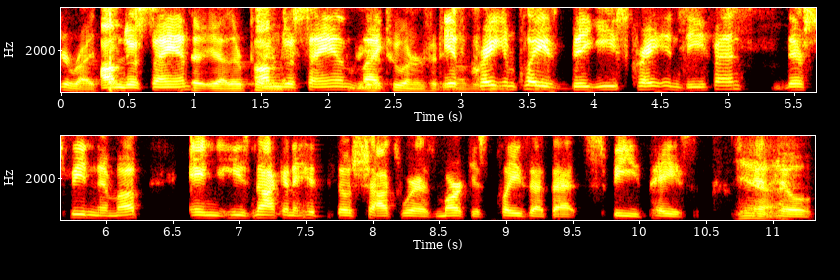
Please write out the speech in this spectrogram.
you're right. I'm just saying. They're, yeah, they're playing. I'm just saying, like, 250. If Creighton plays Big East Creighton defense, they're speeding him up, and he's not going to hit those shots. Whereas Marcus plays at that speed pace, yeah. and he'll.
